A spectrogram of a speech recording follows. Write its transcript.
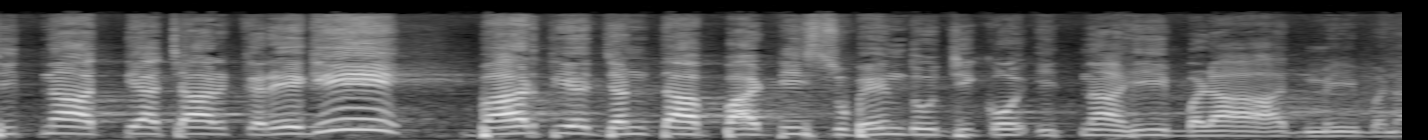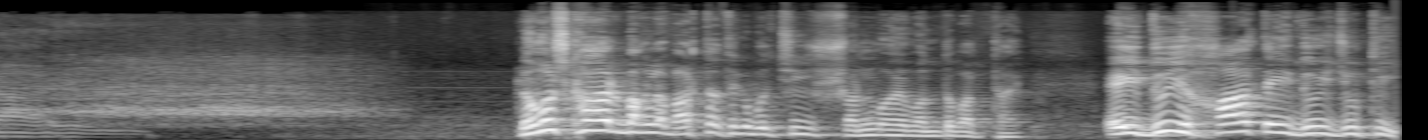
जितना अत्याचार करेगी भारतीय जनता पार्टी शुभेंदु जी को इतना ही बड़ा आदमी बनाए নমস্কার বাংলা বার্তা থেকে বলছি সন্ময় বন্দ্যোপাধ্যায় এই দুই হাত এই দুই জুটি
